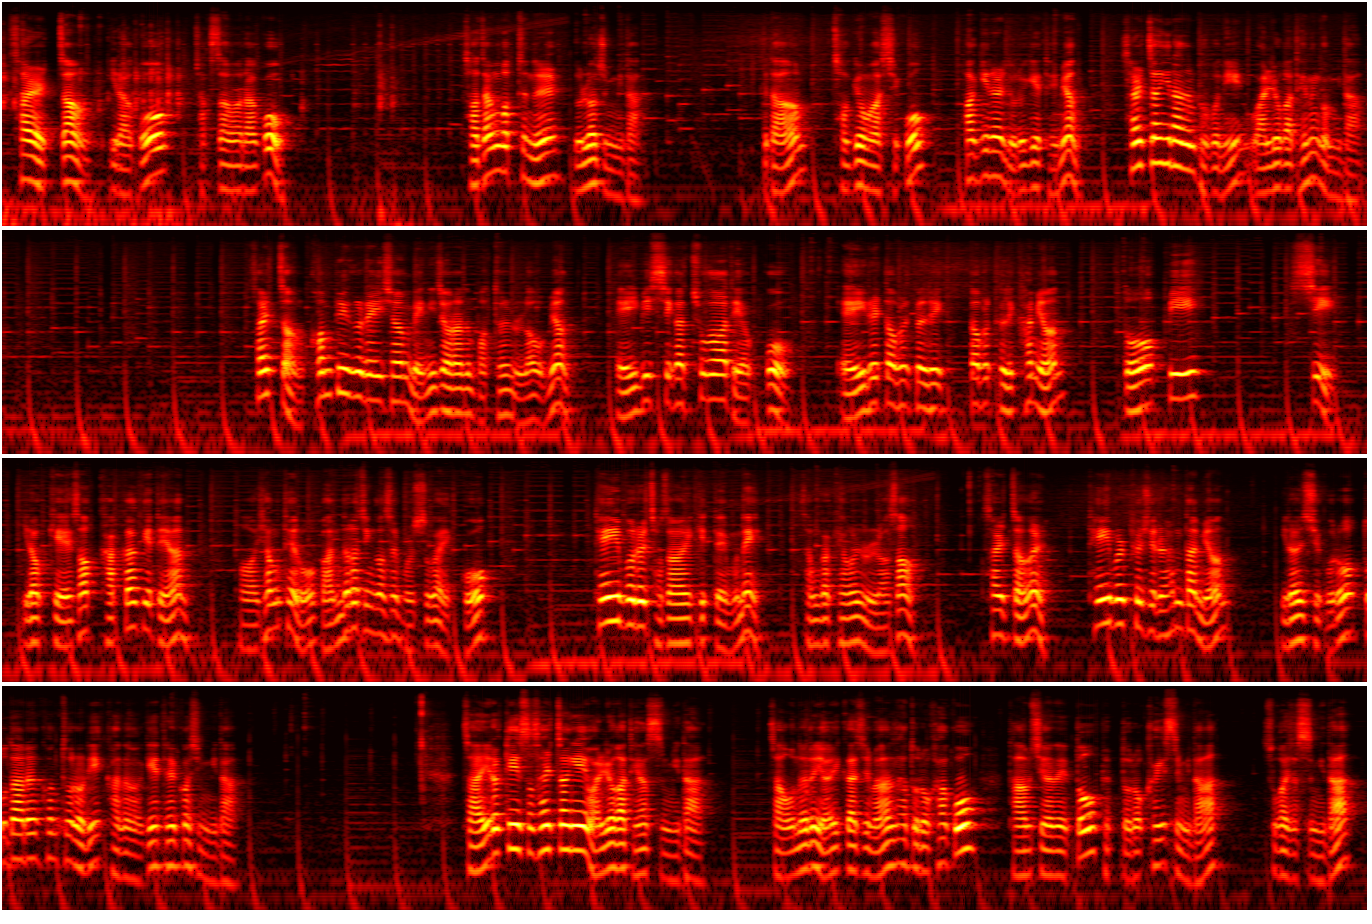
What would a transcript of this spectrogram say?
설정이라고 작성을 하고 저장 버튼을 눌러줍니다. 그 다음 적용하시고 확인을 누르게 되면 설정이라는 부분이 완료가 되는 겁니다. 설정 컨피그레이션 매니저라는 버튼을 눌러보면 ABC가 추가가 되었고 A를 더블 클릭 더블 클릭하면 또 B, C 이렇게 해서 각각에 대한 어, 형태로 만들어진 것을 볼 수가 있고 테이블을 저장했기 때문에 삼각형을 눌러서 설정을 테이블 표시를 한다면 이런 식으로 또 다른 컨트롤이 가능하게 될 것입니다. 자, 이렇게 해서 설정이 완료가 되었습니다. 자, 오늘은 여기까지만 하도록 하고 다음 시간에 또 뵙도록 하겠습니다. 수고하셨습니다.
